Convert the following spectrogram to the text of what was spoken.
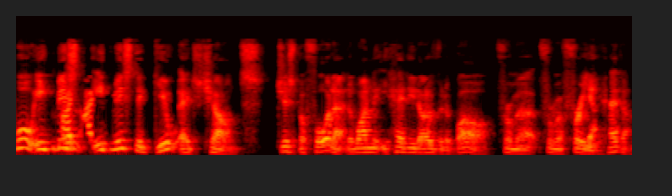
Well, he missed, I, he'd missed a gilt edge chance just before that, the one that he headed over the bar from a from a free yeah. header.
